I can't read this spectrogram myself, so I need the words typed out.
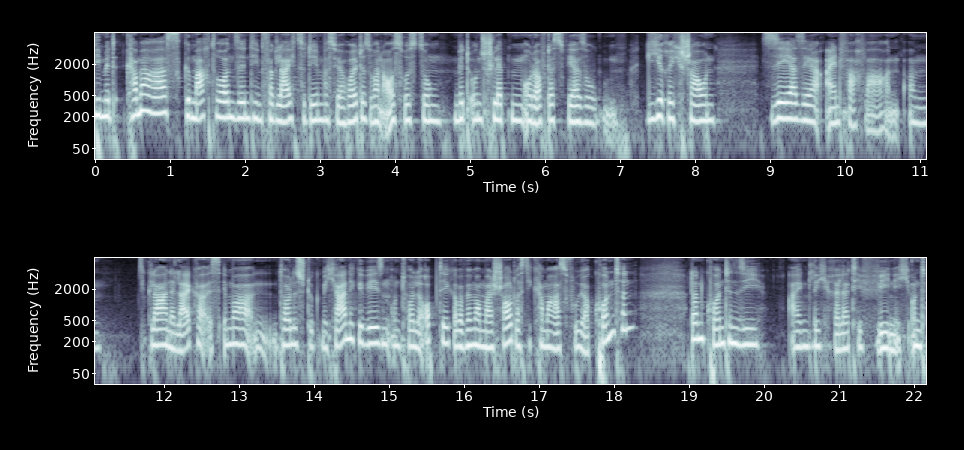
die mit Kameras gemacht worden sind, die im Vergleich zu dem, was wir heute so an Ausrüstung mit uns schleppen oder auf das wir so gierig schauen, sehr, sehr einfach waren. Ähm, klar, eine Leica ist immer ein tolles Stück Mechanik gewesen und tolle Optik, aber wenn man mal schaut, was die Kameras früher konnten, dann konnten sie eigentlich relativ wenig. Und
